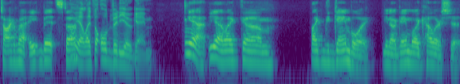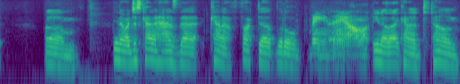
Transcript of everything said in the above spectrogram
talk about 8-bit stuff. Oh yeah, like the old video game. Yeah, yeah, like um like the Game Boy, you know, Game Boy Color shit. Um you know, it just kind of has that kind of fucked up little you know, that kind of tone.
